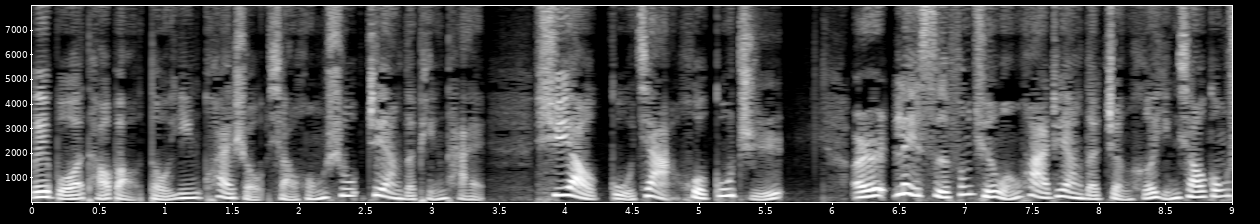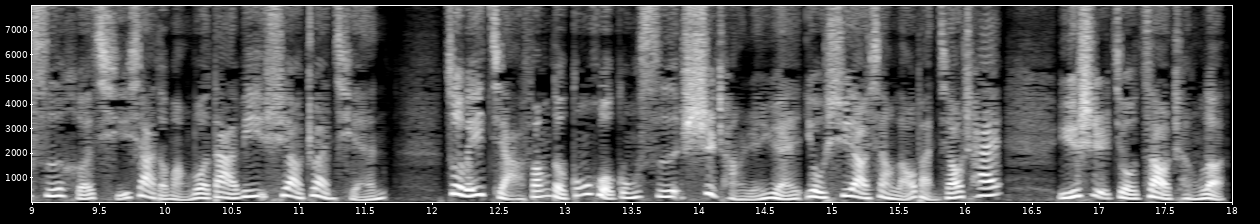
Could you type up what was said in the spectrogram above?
微博、淘宝、抖音、快手、小红书这样的平台需要股价或估值，而类似蜂群文化这样的整合营销公司和旗下的网络大 V 需要赚钱。作为甲方的供货公司，市场人员又需要向老板交差，于是就造成了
